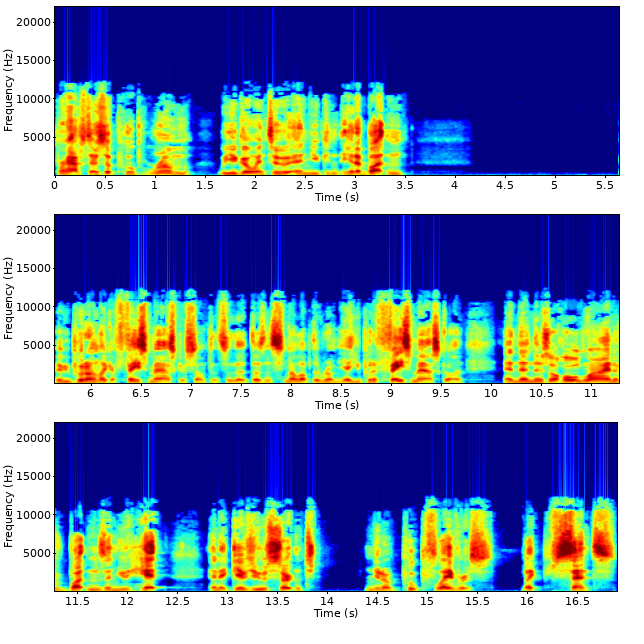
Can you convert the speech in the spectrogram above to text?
Perhaps there's a poop room where you go into and you can hit a button. Maybe put on like a face mask or something so that it doesn't smell up the room. Yeah, you put a face mask on, and then there's a whole line of buttons, and you hit, and it gives you certain, you know, poop flavors, like scents.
